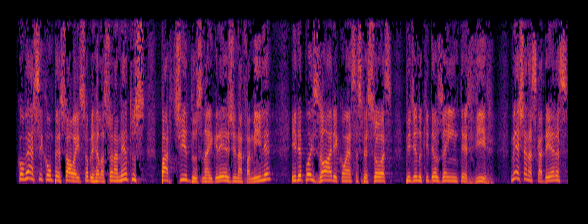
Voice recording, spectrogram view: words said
Converse com o pessoal aí sobre relacionamentos partidos na igreja e na família e depois ore com essas pessoas pedindo que Deus venha intervir. Mexa nas cadeiras,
